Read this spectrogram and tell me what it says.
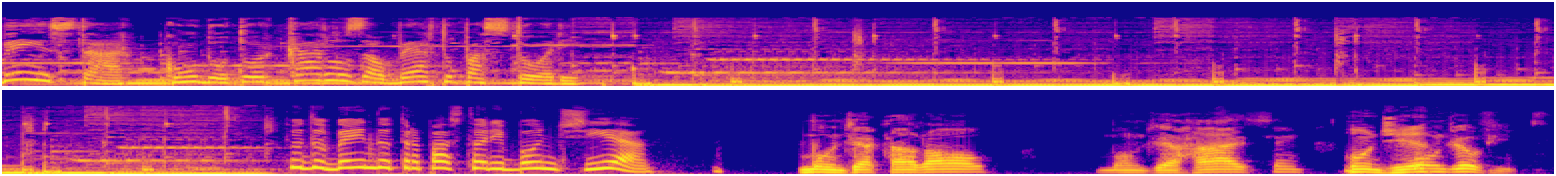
Bem-estar com o Dr. Carlos Alberto Pastore. Tudo bem, doutor Pastore? Bom dia. Bom dia, Carol. Bom dia, Heisen. Bom dia. Bom dia, ouvintes.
